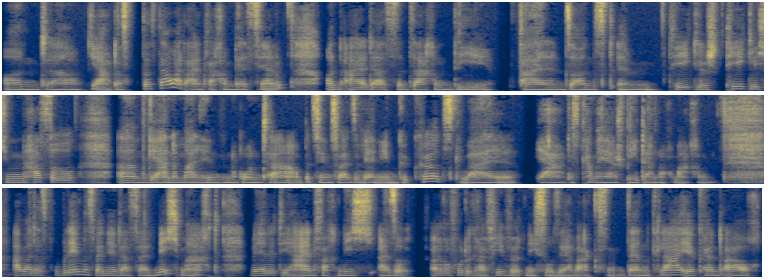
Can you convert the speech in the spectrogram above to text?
Und äh, ja, das, das dauert einfach ein bisschen. Und all das sind Sachen, die fallen sonst im täglich, täglichen Hassel ähm, gerne mal hinten runter, beziehungsweise werden eben gekürzt, weil ja, das kann man ja später noch machen. Aber das Problem ist, wenn ihr das halt nicht macht, werdet ihr einfach nicht, also eure Fotografie wird nicht so sehr wachsen. Denn klar, ihr könnt auch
